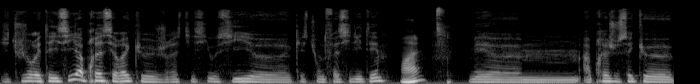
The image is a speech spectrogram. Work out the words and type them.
j'ai toujours été ici. Après, c'est vrai que je reste ici aussi, euh, question de facilité. Ouais. Mais euh, après, je sais que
